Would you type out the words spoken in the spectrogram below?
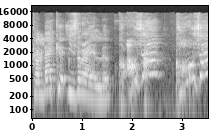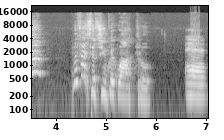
Comeback Israel. Cosa? Cosa? Come fai a essere 5-4? Eh,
